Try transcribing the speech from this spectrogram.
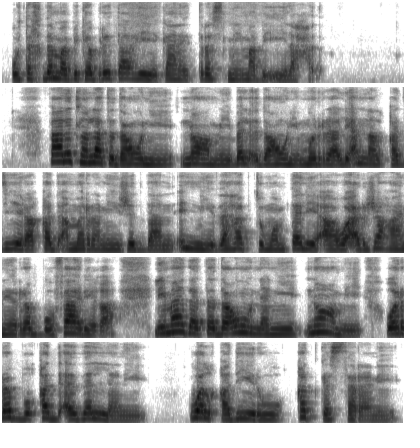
وتخدمها بكبرتها هي كانت رسمي ما بقي لها حدا. فقالت لهم لا تدعوني نعمي بل ادعوني مرة لأن القدير قد أمرني جدا. إني ذهبت ممتلئة وأرجعني الرب فارغة. لماذا تدعونني نعمي؟ والرب قد أذلني. والقدير قد كسرني.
